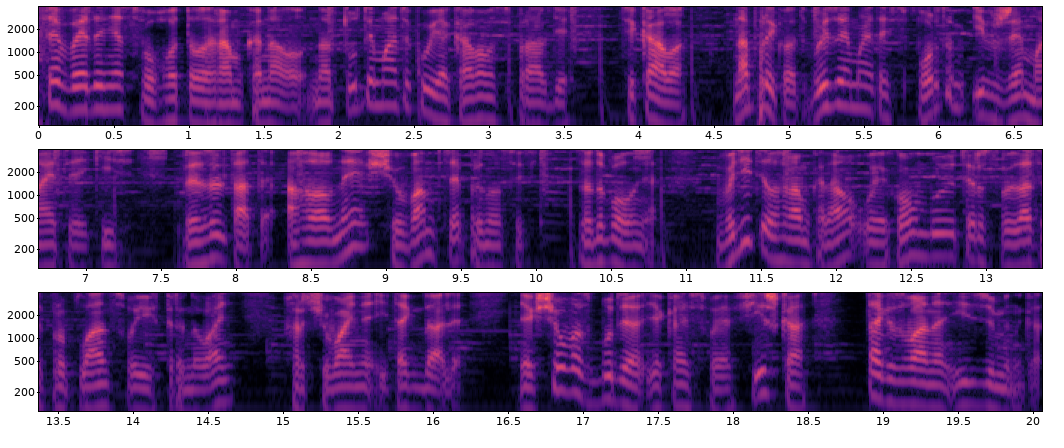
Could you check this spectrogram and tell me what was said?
Це ведення свого телеграм-каналу на ту тематику, яка вам справді цікава. Наприклад, ви займаєтесь спортом і вже маєте якісь результати, а головне, що вам це приносить задоволення. Ведіть телеграм-канал, у якому будете розповідати про план своїх тренувань, харчування і так далі. Якщо у вас буде якась своя фішка, так звана ізюмінка,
